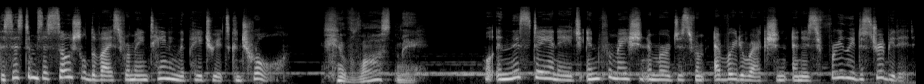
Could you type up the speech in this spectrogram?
The system's a social device for maintaining the Patriots' control. You've lost me. Well, in this day and age, information emerges from every direction and is freely distributed.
